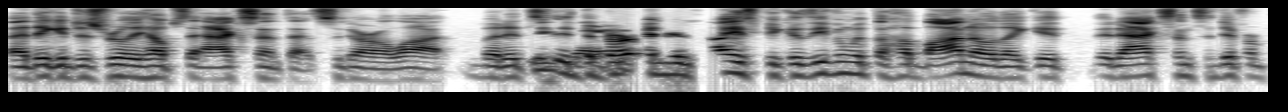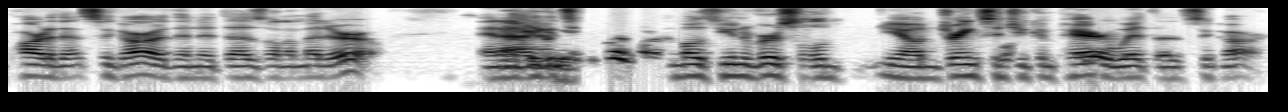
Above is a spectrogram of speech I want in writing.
I think it just really helps to accent that cigar a lot. But it's exactly. it, the bourbon is nice because even with the Habano, like it it accents a different part of that cigar than it does on a Maduro, and I, I think agree. it's one of the most universal you know drinks that you can pair with a cigar.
